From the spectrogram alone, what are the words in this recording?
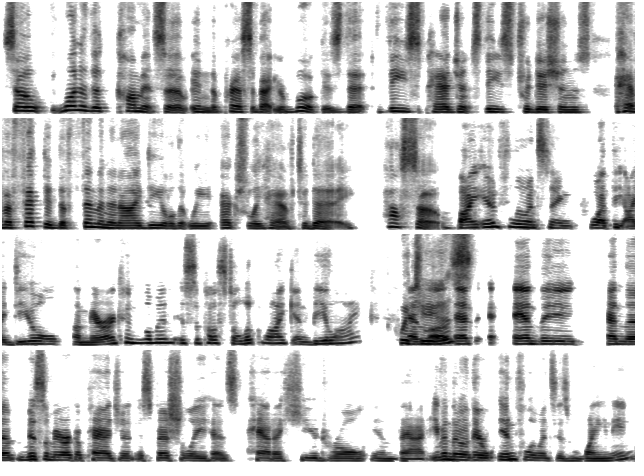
So, one of the comments uh, in the press about your book is that these pageants, these traditions, have affected the feminine ideal that we actually have today. How so? By influencing what the ideal American woman is supposed to look like and be like. Which and, is? Uh, and, and the and the Miss America pageant especially has had a huge role in that, even though their influence is waning.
